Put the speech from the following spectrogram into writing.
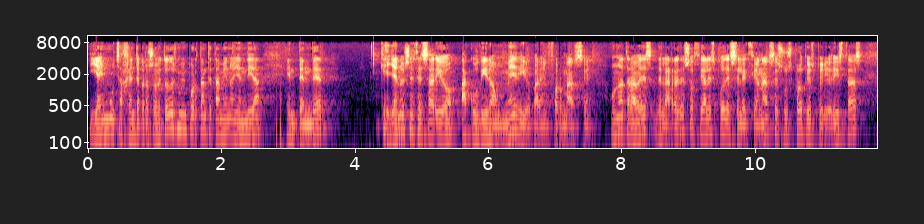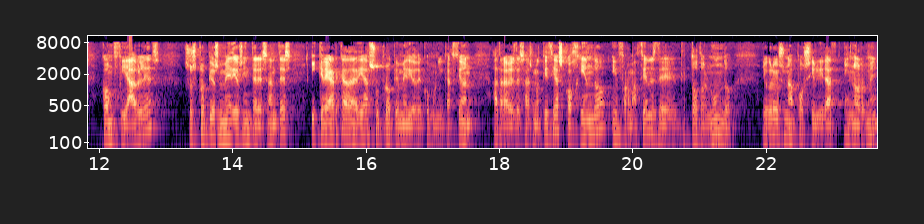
y hay mucha gente, pero sobre todo es muy importante también hoy en día entender que ya no es necesario acudir a un medio para informarse. Uno a través de las redes sociales puede seleccionarse sus propios periodistas confiables, sus propios medios interesantes y crear cada día su propio medio de comunicación a través de esas noticias, cogiendo informaciones de, todo el mundo. Yo creo que es una posibilidad enorme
